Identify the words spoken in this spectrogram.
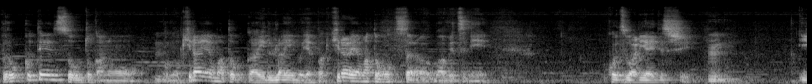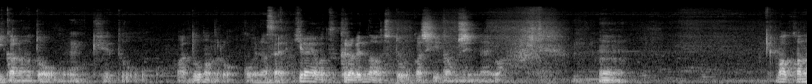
ブロック転送とかのこのキラヤマとかいるラインはやっぱキラヤマと思ってたらまあ別にこいつ割合ですしうん。いいかなとは思うけど、まあ、どうなんだろう。ごめんなさい。キラヤマと比べるのはちょっとおかしいかもしれないわ。うんまあ必ず、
